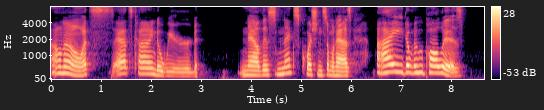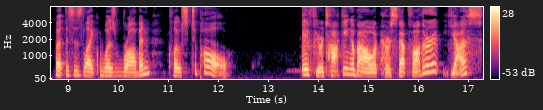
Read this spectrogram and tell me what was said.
I don't know. That's that's kind of weird. Now this next question someone has, I don't know who Paul is, but this is like was Robyn close to Paul? If you're talking about her stepfather, yes.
